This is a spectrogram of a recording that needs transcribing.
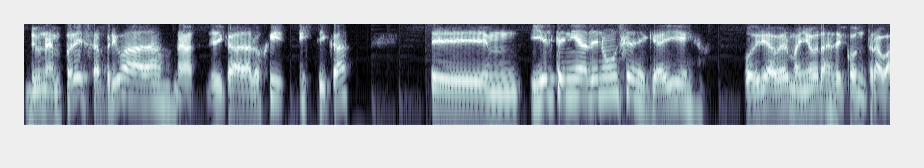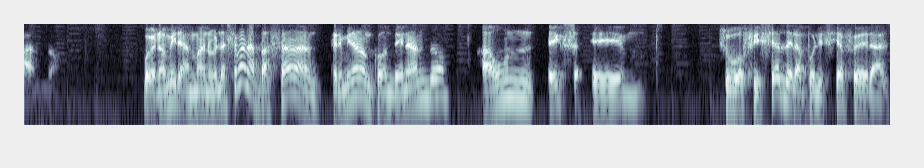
de una empresa privada, una, dedicada a la logística, eh, y él tenía denuncias de que ahí podría haber maniobras de contrabando. Bueno, mira, Manu, la semana pasada terminaron condenando a un ex eh, suboficial de la Policía Federal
